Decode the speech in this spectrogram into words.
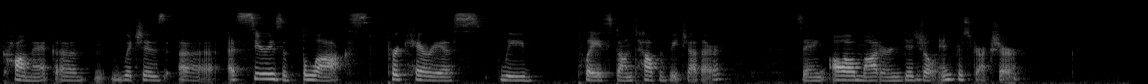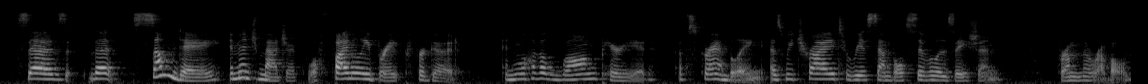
comic, uh, which is a, a series of blocks, precariously placed on top of each other, saying all modern digital infrastructure, says that someday ImageMagick will finally break for good, and we'll have a long period of scrambling as we try to reassemble civilization from the rubble.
